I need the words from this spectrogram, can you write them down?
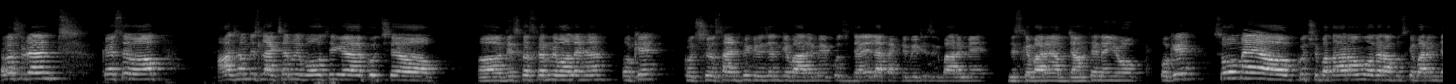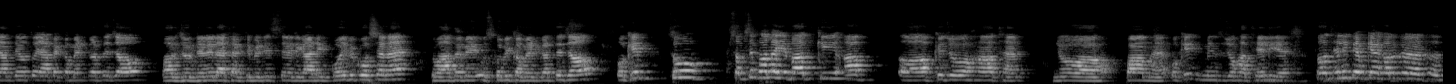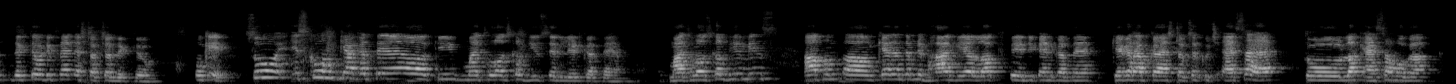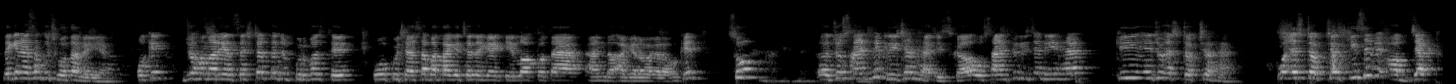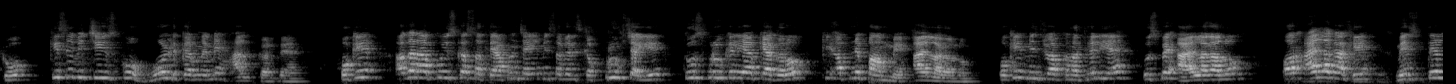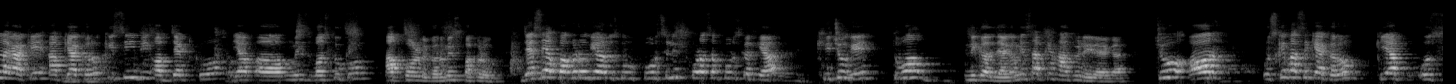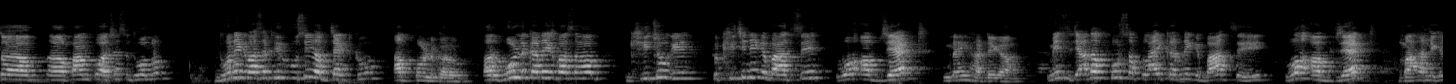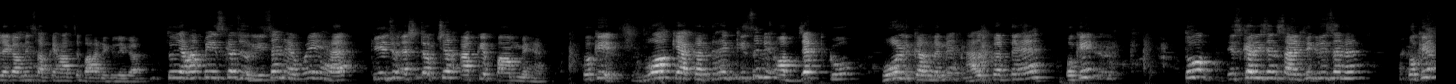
Hello student कैसे हो आप? आज हम इस लेक्चर में बहुत ही कुछ डिस्कस करने वाले हैं ओके कुछ साइंटिफिक रीजन के बारे में कुछ डेली लाइफ एक्टिविटीज़ के बारे में जिसके बारे में आप जानते नहीं हो ओके सो so, मैं कुछ बता रहा हूँ अगर आप उसके बारे में जानते हो तो यहाँ पे कमेंट करते जाओ। और जो डेली लाइफ एक्टिविटीज़ से रिगार्डिंग कोई भी क्वेश्चन है तो वहाँ पे भी उसको भी कमेंट करते जाओ ओके सो so, सबसे पहला ये बात कि आप आपके जो हाथ हैं जो पाम है ओके मींस जो हथेली है। तो हथेली पे आप क्या करोगे? देखते हो डिफरेंट स्ट्रक्चर देखते हो। ओके सो इसको हम क्या करते हैं कि माइथोलॉजिकल व्यू से रिलेट करते हैं। माइथोलॉजिकल व्यू मींस आप हम अ, क्या जानते हैं अपने भाग या लक पे डिपेंड करते हैं कि अगर आपका स्ट्रक्चर कुछ ऐसा है तो लक ऐसा होगा। लेकिन ऐसा कुछ होता नहीं है। ओके जो हमारे एंसेस्टर थे जो पूर्वज थे वो कुछ ऐसा बता के चले गए कि लक होता है एंड वगैरह वगैरह। ओके सो जो साइंटिफिक रीजन है इसका वो साइंटिफिक रीजन ये है कि ये जो स्ट्रक्चर है, वो स्ट्रक्चर किसी भी ऑब्जेक्ट को, किसी भी चीज़ को होल्ड करने में हेल्प करते हैं। ओके अगर आपको इसका सत्यापन चाहिए मीन्स अगर इसका प्रूफ चाहिए तो उस प्रूफ के लिए आप क्या करो कि अपने पाम में आयल लगा लो। ओके मीन्स जो आपका हथेली है, उस पर आयल लगा लो। और आयल लगा के मीन्स तेल लगा के आप क्या करो, किसी भी ऑब्जेक्ट को या मीन्स वस्तु को आप होल्ड करो मीन्स पकड़ो। जैसे आप पकड़ोगे और उसको फोर्सली थोड़ा सा फोर्स करके आप खींचोगे तो वह निकल जाएगा। मीन्स आपके हाथ में नहीं रहेगा। जो और उसके बाद से क्या करो कि आप उस पाम को अच्छे से धो लो। धोने के बाद से फिर उसी ऑब्जेक्ट को आप होल्ड करो। और होल्ड करने के बाद आप खींचोगे तो खींचने के बाद से वह ऑब्जेक्ट नहीं हटेगा। मीन्स ज़्यादा फोर्स अप्लाई करने के बाद से ही वह ऑब्जेक्ट बाहर निकलेगा मीन्स आपके हाथ से बाहर निकलेगा। तो यहाँ पे इसका जो रीजन है, वो ये है कि जो स्ट्रक्चर आपके पाम में है। ओके वह क्या करते हैं? किसी भी ऑब्जेक्ट को होल्ड करने में हेल्प करते हैं। ओके तो इसका रीजन साइंटिफिक रीजन है। ओके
